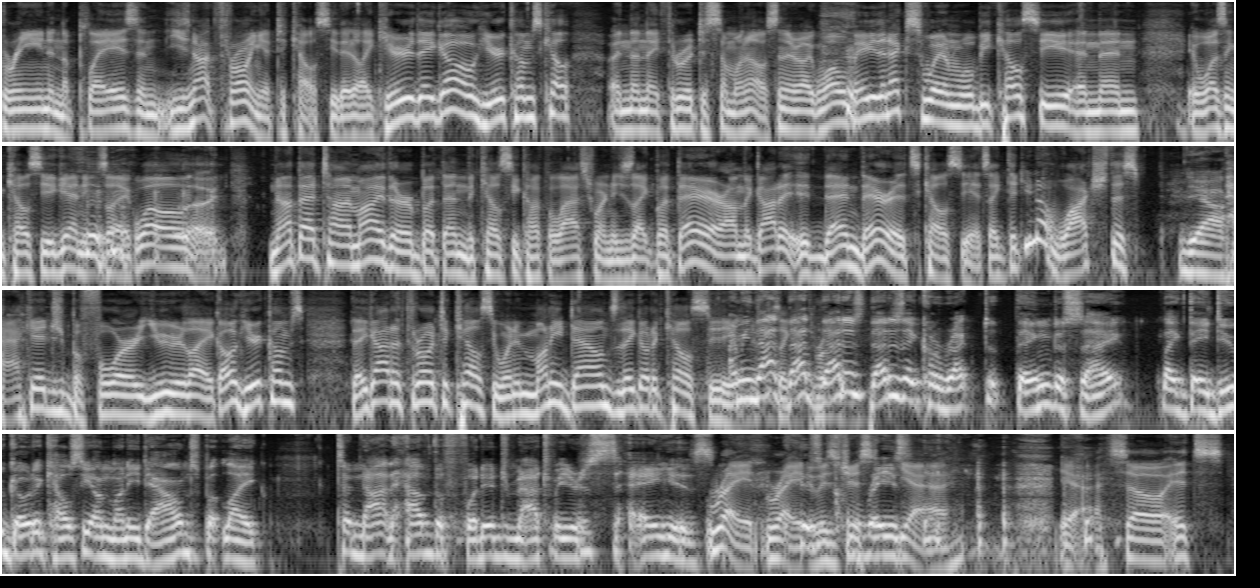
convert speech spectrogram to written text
screen and the plays, and he's not throwing it to Kelce. They're like, here they go, here comes Kel, and then they threw it to someone else, and they're like, well, maybe the next one will be Kelce, and then it wasn't Kelce again. He's like, well. Uh, not that time either, but then the Kelce caught the last one. He's like, but there on the gotta, then there it's Kelce. It's like, did you not watch this Yeah. package before you were like, oh, here comes they got to throw it to Kelce. When in money downs, they go to Kelce. I mean that like that that is that is a correct thing to say. Like they do go to Kelce on money downs, but like to not have the footage match what you're saying is right, right. It was just yeah, yeah. So it's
